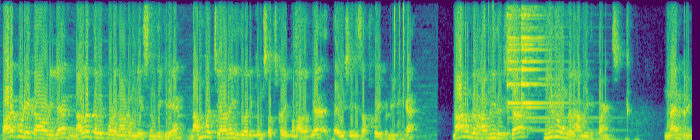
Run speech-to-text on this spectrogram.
வரக்கூடிய காணொலியில நல்ல தலைப்போட நான் உங்களை சந்திக்கிறேன். நம்ம சேனலை இது வரைக்கும் சப்ஸ்கிரைப் பண்ணாதவங்க தயவு செஞ்சு சப்ஸ்கிரைப் பண்ணிக்கோங்க. நான் உங்கள் ஹமீது இருக்கேன் இது உங்கள் ஹமீது பாயிண்ட்ஸ். நன்றி.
